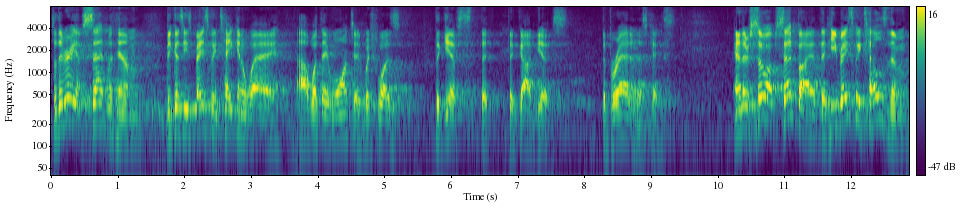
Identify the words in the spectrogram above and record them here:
So they're very upset with him because he's basically taken away uh, what they wanted, which was the gifts that, that God gives, the bread in this case. And they're so upset by it that he basically tells them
